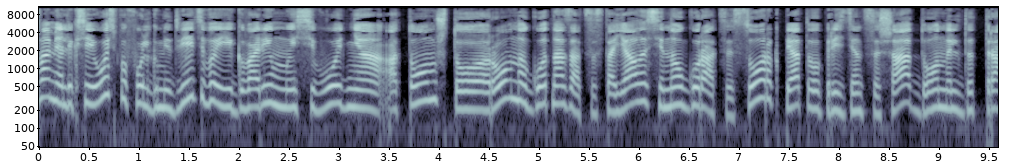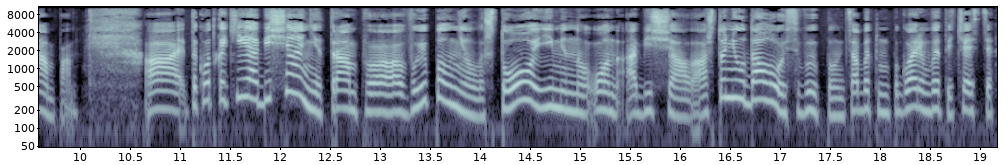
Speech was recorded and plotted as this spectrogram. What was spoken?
С вами Алексей Осипов, Ольга Медведева, и говорим мы сегодня о том, что ровно год назад состоялась инаугурация 45-го президента США Дональда Трампа. А, так вот, какие обещания Трамп а, выполнил, что именно он обещал, а что не удалось выполнить? Об этом мы поговорим в этой части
